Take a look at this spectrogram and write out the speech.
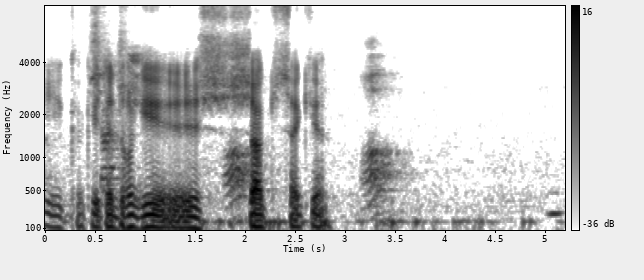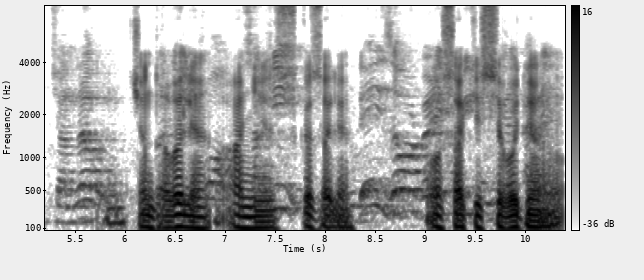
и какие-то другие шаки, Чандравали, они сказали, today is our о very Саки, big сегодня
